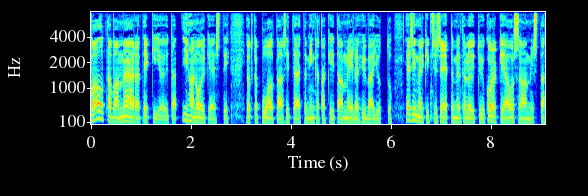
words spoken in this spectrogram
valtava määrä tekijöitä ihan oikeasti, jotka puoltaa sitä, että minkä takia tämä on meille hyvä juttu. Esimerkiksi se, että meiltä löytyy korkea osaamista,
